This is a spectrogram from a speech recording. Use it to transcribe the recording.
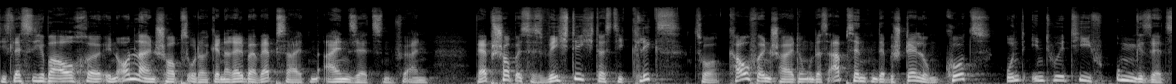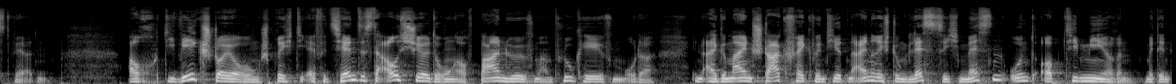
Dies lässt sich aber auch äh, in Online-Shops oder generell bei Webseiten einsetzen. Für einen Webshop ist es wichtig, dass die Klicks zur Kaufentscheidung und das Absenden der Bestellung kurz und intuitiv umgesetzt werden. Auch die Wegsteuerung, sprich die effizienteste Ausschilderung auf Bahnhöfen, am Flughäfen oder in allgemein stark frequentierten Einrichtungen lässt sich messen und optimieren. Mit den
